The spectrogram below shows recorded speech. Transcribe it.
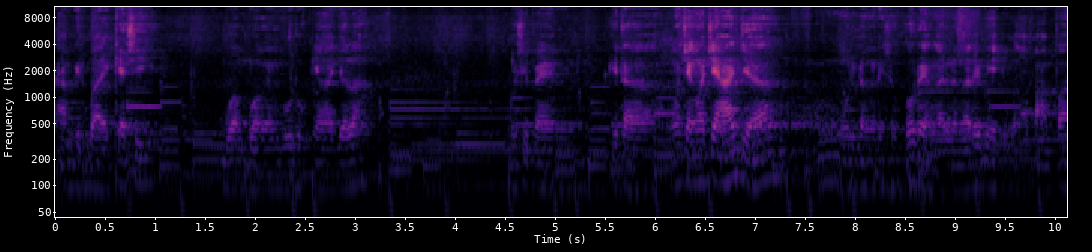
ambil baiknya sih buang-buang yang buruknya aja lah. Gue sih pengen kita ngoceh-ngoceh aja. Mau dengerin syukur yang nggak dengerin ya juga nggak apa-apa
